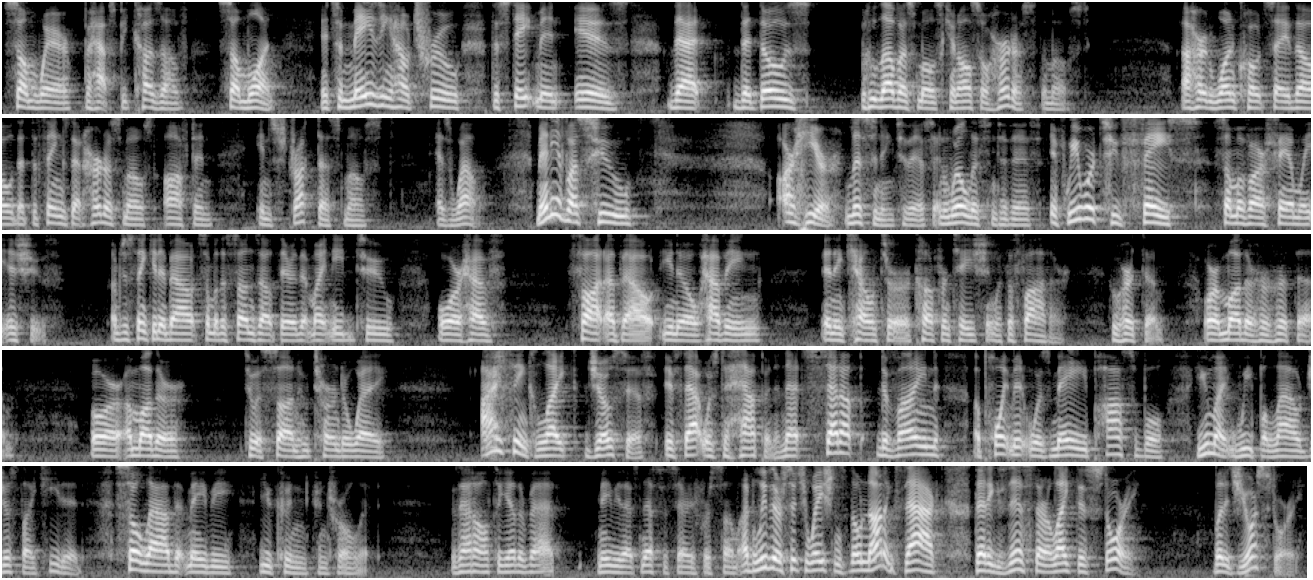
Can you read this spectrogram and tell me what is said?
somewhere, perhaps because of someone. It's amazing how true the statement is that, that those who love us most can also hurt us the most. I heard one quote say, though, that the things that hurt us most often instruct us most as well. Many of us who are here listening to this and will listen to this, if we were to face some of our family issues, I'm just thinking about some of the sons out there that might need to or have thought about, you know, having an encounter or confrontation with a father who hurt them, or a mother who hurt them, or a mother to a son who turned away. I think, like Joseph, if that was to happen and that set up divine appointment was made possible, you might weep aloud just like he did. So loud that maybe you couldn't control it. Is that altogether bad? Maybe that's necessary for some. I believe there are situations, though not exact, that exist that are like this story. But it's your story,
